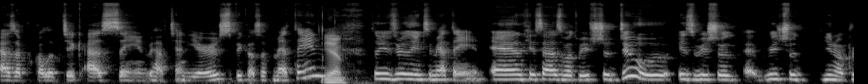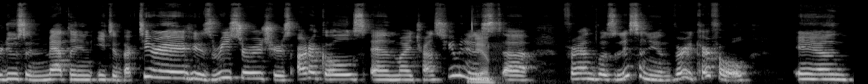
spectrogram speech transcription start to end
as apocalyptic as saying we have 10 years because of methane. Yeah. So he's really into methane. And he says what we should do is we should, we should, you know, produce a methane eating bacteria. Here's research, here's articles. And my transhumanist yeah. uh, friend was listening very careful and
